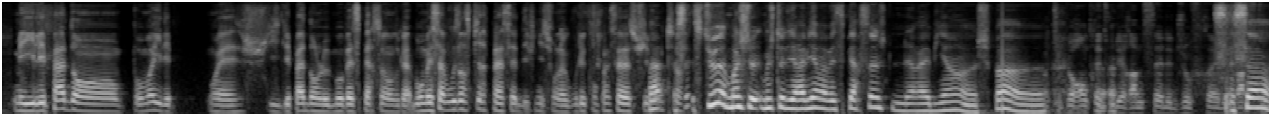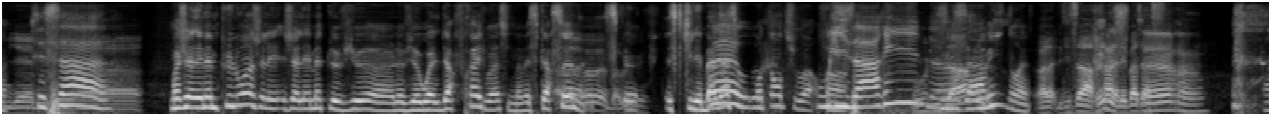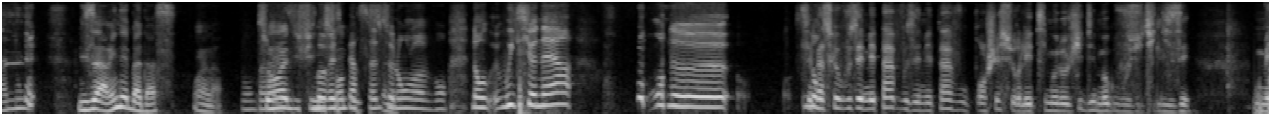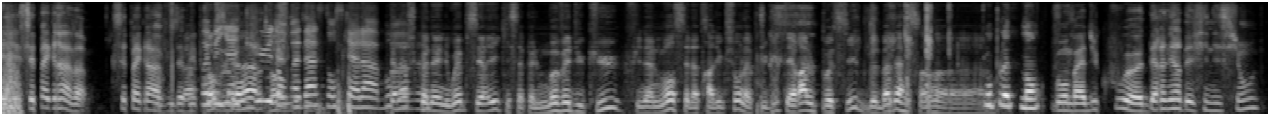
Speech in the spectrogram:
Mais il est pas dans... Pour moi, il est... Ouais, il est pas dans le mauvaise personne, en tout cas. Bon, mais ça vous inspire pas, cette définition-là. Vous voulez qu'on passe à la Ah, suivante? si si tu veux, moi je, moi je te dirais bien mauvaise personne, je te dirais bien, euh, je sais pas. euh, Tu peux rentrer tous les Ramsel et Geoffrey, les C'est ça. C'est les, ça. euh, moi j'allais même plus loin, j'allais j'allais mettre le vieux euh, le vieux Walder Frey, tu vois, c'est une mauvaise personne. ah ouais, ouais, Est-ce bah que- oui, oui. est-ce qu'il est badass ou- autant, tu vois? Ou Lisa Harine. ou euh, Lisa. Harine, ouais. Voilà, Lisa Harine, elle est badass. Euh, Ah non. Lisa Harine est badass. Voilà. bon, bah, selon la définition Mauvaise personne, selon... euh, bon. Donc, Wiktionnaire, on ne... C'est parce que vous aimez pas, vous aimez pas vous pencher sur l'étymologie des mots que vous utilisez. Mais c'est pas grave. C'est pas grave, vous avez Bah, pas Ouais, mais il y a cul dans dans- Badass dans ce cas-là. Bon, Là, je connais une web série qui s'appelle Mauvais du cul. Finalement, c'est la traduction la plus littérale possible de badass. hein. Complètement. Bon bah du coup, euh, dernière définition,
